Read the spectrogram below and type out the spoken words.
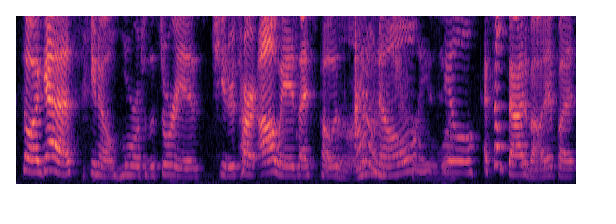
So I guess, you know, moral to the story is cheater's heart always, I suppose. Oh, I don't know. I just feel I felt bad about it, but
